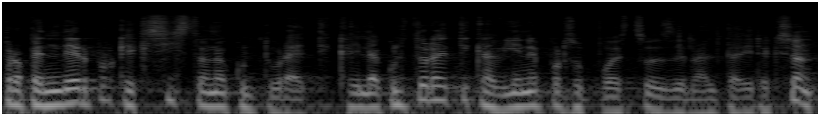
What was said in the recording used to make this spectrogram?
propender porque exista una cultura ética. Y la cultura ética viene, por supuesto, desde la alta dirección.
